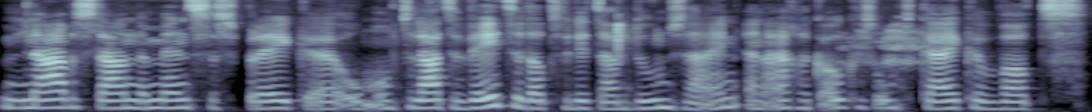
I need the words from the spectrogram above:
nabestaande mensen spreken. Om, om te laten weten dat we dit aan het doen zijn. En eigenlijk ook eens om te kijken wat,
